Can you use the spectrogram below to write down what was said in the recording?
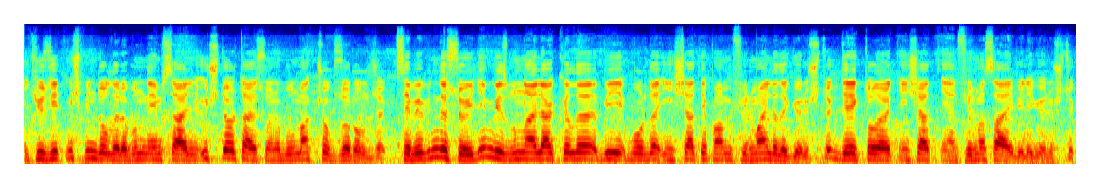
270 bin dolara bunun emsalini 3-4 ay sonra bulmak çok zor olacak. Sebebini de söyleyeyim biz bununla alakalı bir burada inşaat yapan bir firmayla da görüştük. Direkt olarak inşaat yani firma sahibiyle görüştük.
